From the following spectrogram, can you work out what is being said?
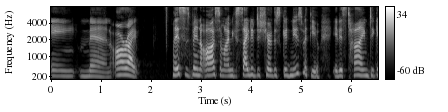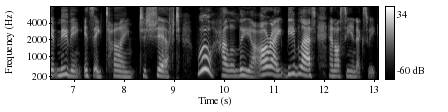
amen. All right. This has been awesome. I'm excited to share this good news with you. It is time to get moving. It's a time to shift. Woo, hallelujah. All right, be blessed, and I'll see you next week.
